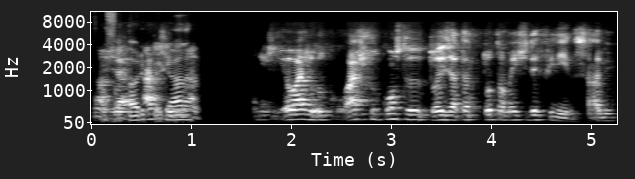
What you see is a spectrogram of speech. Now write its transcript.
Não, a AlphaTauri assim, pegar, né? mano, é eu, acho, eu acho que o construtor já tá totalmente definido, sabe?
